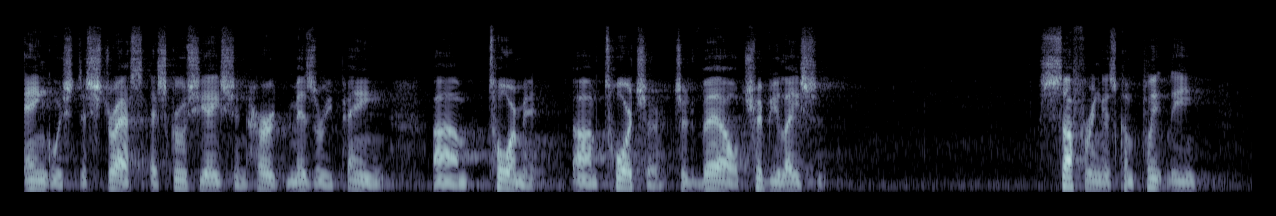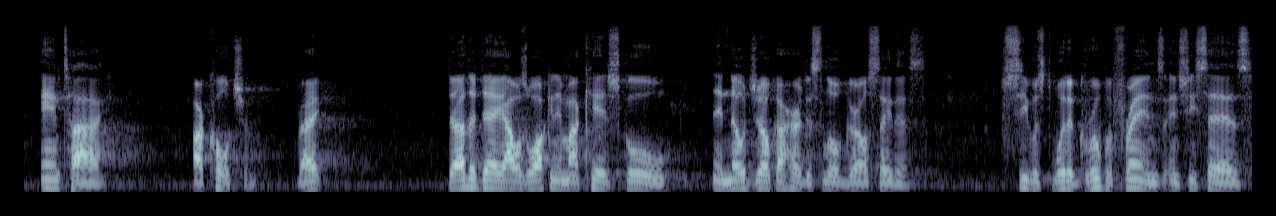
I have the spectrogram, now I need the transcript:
anguish, distress, excruciation, hurt, misery, pain, um, torment, um, torture, travail, tribulation. Suffering is completely anti our culture, right? The other day, I was walking in my kid's school, and no joke, I heard this little girl say this. She was with a group of friends, and she says,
